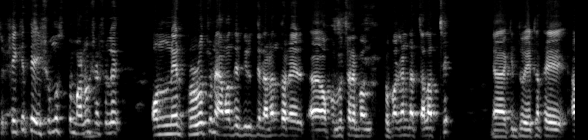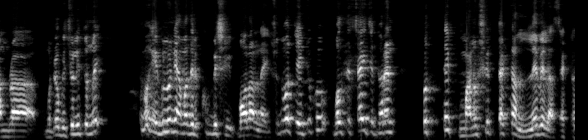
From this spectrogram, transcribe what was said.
তো সেই ক্ষেত্রে এই সমস্ত মানুষ আসলে অন্যের প্ররোচনায় আমাদের বিরুদ্ধে নানান ধরনের অপপ্রচার এবং প্রপাগান্ডা চালাচ্ছে। কিন্তু এটাতে আমরা মোটেও বিচলিত নই এবং এগুলো নিয়ে আমাদের খুব বেশি বলার নাই। শুধুমাত্র এইটুকু বলতে চাই যে, ধরেন প্রত্যেক মানুষের তো একটা লেভেল আছে, একটা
